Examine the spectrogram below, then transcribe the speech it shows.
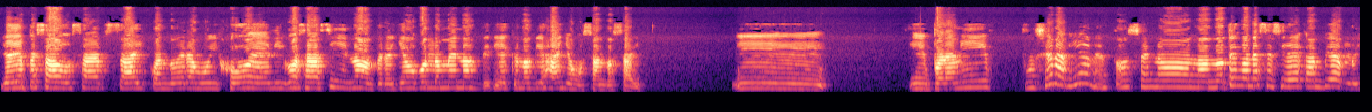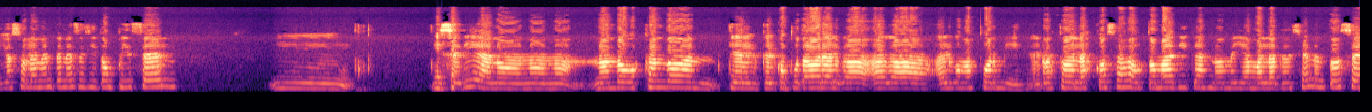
yo había empezado a usar SAI cuando era muy joven y cosas así, no, pero llevo por lo menos, diría que unos 10 años usando SAI. Y, y para mí funciona bien, entonces no, no, no tengo necesidad de cambiarlo, yo solamente necesito un pincel y, y sería, no, no, no, no ando buscando que el, que el computador haga, haga algo más por mí, el resto de las cosas automáticas no me llaman la atención, entonces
